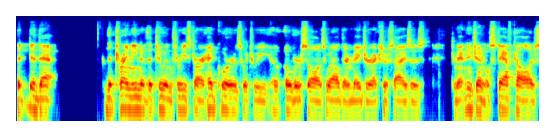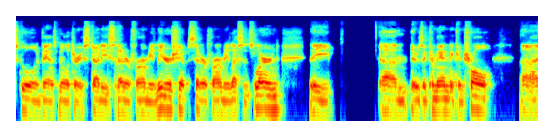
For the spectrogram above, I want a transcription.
that did that. The training of the two and three star headquarters, which we oversaw as well, their major exercises Commanding General Staff College School Advanced Military Studies, Center for Army Leadership, Center for Army Lessons Learned. The um, there's a command and control uh,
